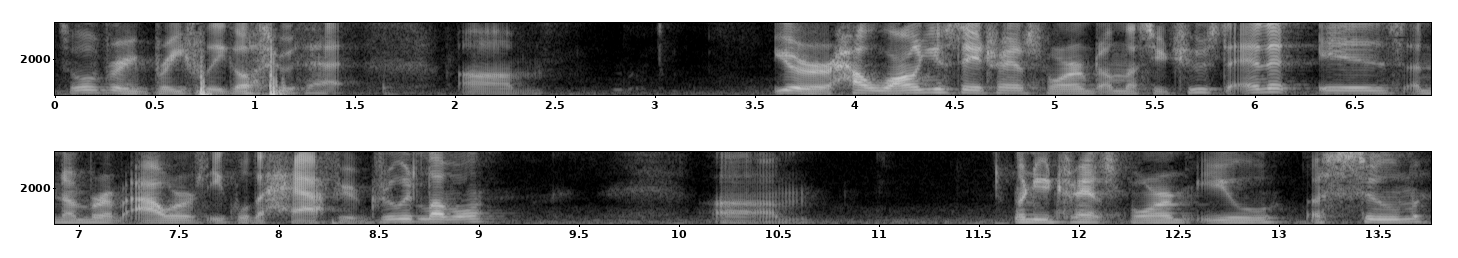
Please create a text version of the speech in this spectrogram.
so we'll very briefly go through that. Um, your how long you stay transformed, unless you choose to end it, is a number of hours equal to half your druid level. Um, when you transform, you assume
